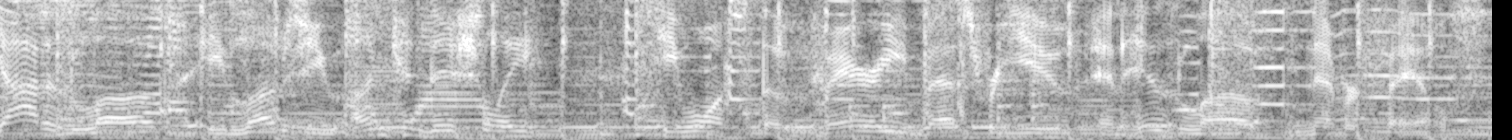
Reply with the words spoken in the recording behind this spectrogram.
God is love. He loves you unconditionally. He wants the very best for you, and His love never fails.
